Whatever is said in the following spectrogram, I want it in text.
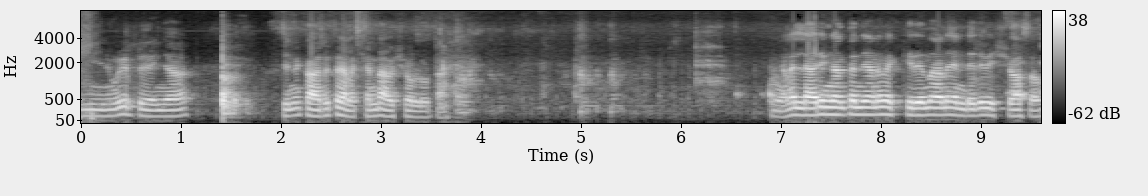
മീനും കൂടി ഇട്ട് കഴിഞ്ഞാൽ പിന്നെ കറി തിളക്കേണ്ട ആവശ്യമുള്ളൂ കേട്ടാ നിങ്ങളെല്ലാരും ഇങ്ങനെ തന്നെയാണ് വെക്കലെന്നാണ് എന്റെ ഒരു വിശ്വാസം.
